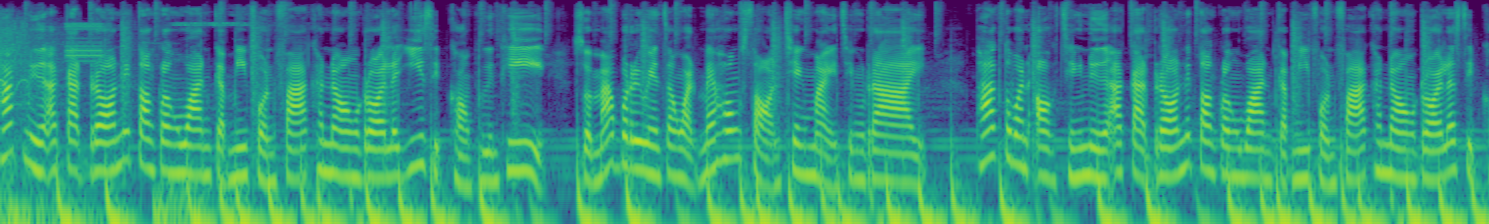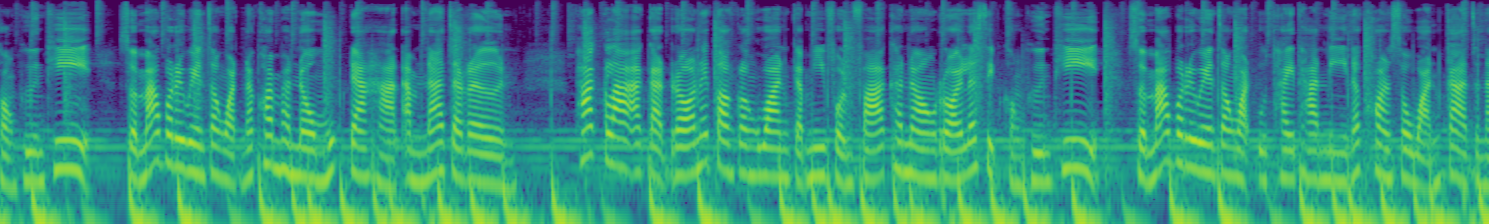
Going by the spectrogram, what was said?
ภาคเหนืออากาศร้อนในตอนกลางวันกับมีฝนฟ้าขนองร้อยละ 20 ของพื้นที่ ส่วนมากบริเวณจังหวัดแม่ฮ่องสอนเชียงใหม่เชียงราย ภาคตะวันออกเฉียงเหนืออากาศร้อนในตอนกลางวันกับมีฝนฟ้าขนองร้อยละ 10 ของพื้นที่ ส่วนมากบริเวณจังหวัดนครพนมมุกดาหารอำนาจเจริญ ภาคกลางอากาศร้อนในตอนกลางวันกับมีฝนฟ้าขนองร้อยละ10ของพื้นที่ ส่วนมากบริเวณจังหวัดอุทัยธานี นครสวรรค์ กาญจน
